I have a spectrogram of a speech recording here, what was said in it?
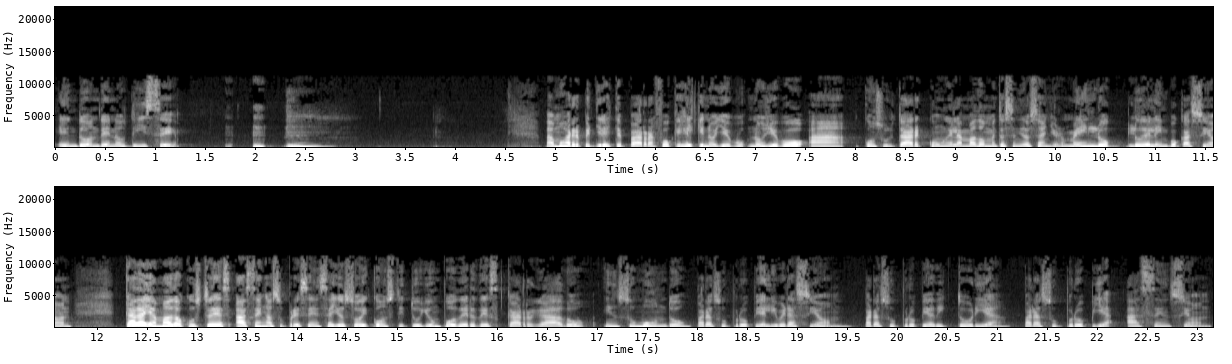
en donde nos dice, Vamos a repetir este párrafo, que es el que nos llevó, nos llevó a consultar con el amado momento ascendido Saint Germain lo, lo, de la invocación. Cada llamado que ustedes hacen a su presencia yo soy constituye un poder descargado en su mundo para su propia liberación, para su propia victoria, para su propia ascensión.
